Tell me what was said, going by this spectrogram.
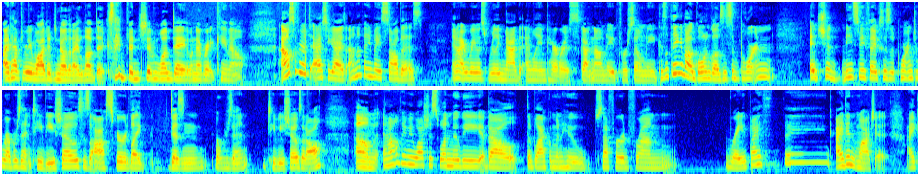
I'd have to rewatch it to know that I loved it because I binged it in one day whenever it came out. I also forgot to ask you guys. I don't know if anybody saw this. And everybody was really mad that Emily in Paris got nominated for so many. Because the thing about Golden Globes, it's important. It should needs to be fixed. It's important to represent TV shows. Because Oscar like doesn't represent TV shows at all. Um, and I don't think we watched this one movie about the black woman who suffered from rape. I think I didn't watch it. I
